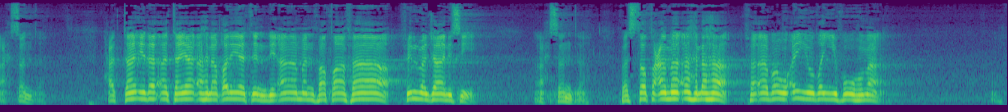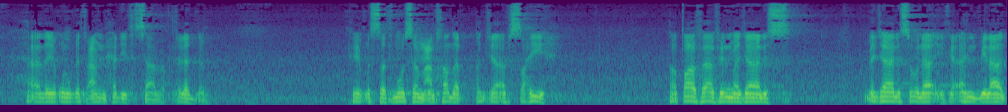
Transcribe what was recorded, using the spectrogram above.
أحسنت. حتى إذا أتيا أهل قرية لآمن فطافا في المجالس. أحسنت. فاستطعما أهلها فأبوا أن يضيفوهما. هذا يقول قطعة من الحديث السابق تقدم. في قصة موسى مع الخضر قد جاء في الصحيح. فطافا في المجالس مجالس أولئك أهل البلاد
